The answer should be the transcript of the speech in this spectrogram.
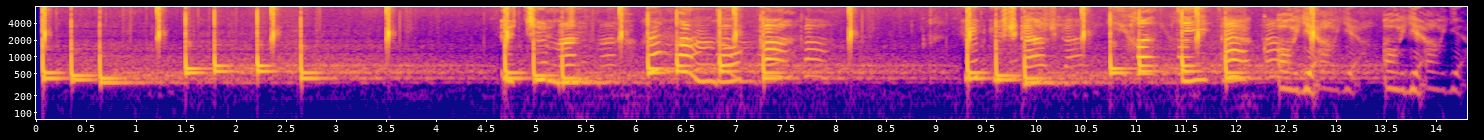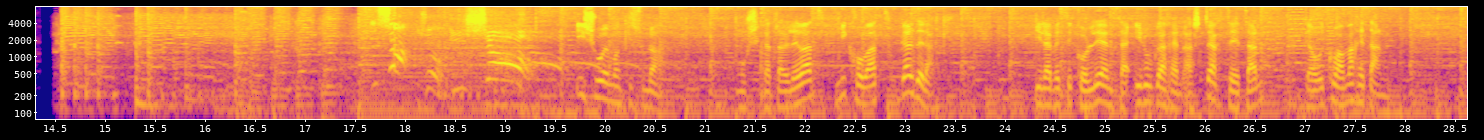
Oh yeah. Oh yeah. Iso! Iso! Iso! Iso emankizuna. Musika talde bat, mikro bat, galderak. Ilabeteko lehen eta irugarren astearteetan, gaueko amaretan.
